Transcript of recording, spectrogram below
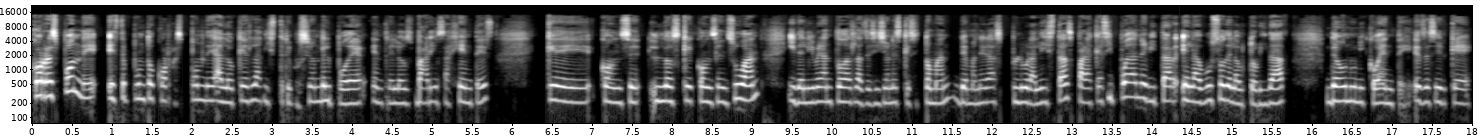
Corresponde, este punto corresponde a lo que es la distribución del poder entre los varios agentes que los que consensúan y deliberan todas las decisiones que se toman de maneras pluralistas para que así puedan evitar el abuso de la autoridad de un único ente. Es decir, que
